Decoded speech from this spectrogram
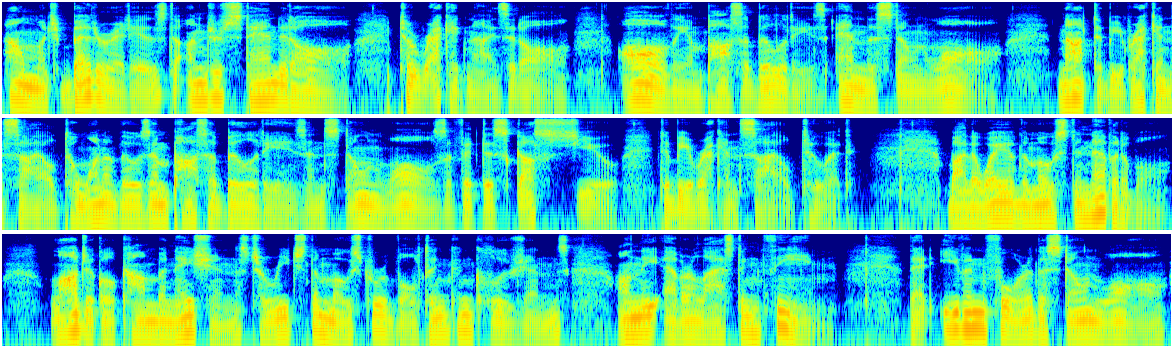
How much better it is to understand it all, to recognize it all, all the impossibilities and the stone wall, not to be reconciled to one of those impossibilities and stone walls if it disgusts you to be reconciled to it by the way of the most inevitable, logical combinations to reach the most revolting conclusions on the everlasting theme, that even for the stone wall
